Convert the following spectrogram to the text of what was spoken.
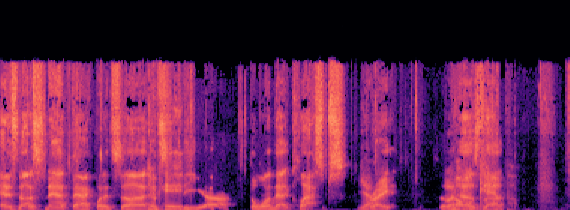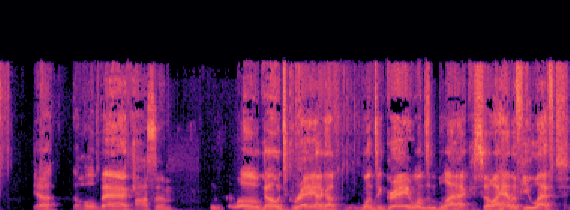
And it's not a snapback, but it's uh, Okay. it's the uh, the one that clasps. Yeah. Right. So it Normal has the, yeah the whole back. Awesome. with the logo. It's gray. I got ones in gray, ones in black. So I have a few left.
